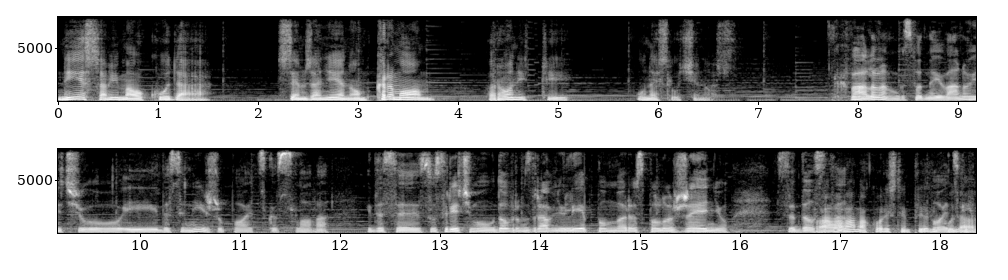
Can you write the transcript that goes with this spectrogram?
nije sam imao kuda, sem za njenom krmom, roniti u neslučenost. Hvala vam, gospodine Ivanoviću, i da se nižu poetska slova i da se susrećemo u dobrom zdravlju i lijepom raspoloženju sa dosta Hvala vama, koristim priliku da,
